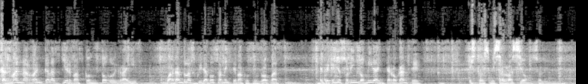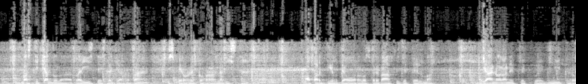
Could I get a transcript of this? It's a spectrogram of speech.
Calimán arranca las hierbas con todo y raíz, guardándolas cuidadosamente bajo sus ropas. El pequeño Solín lo mira interrogante. Esto es mi salvación, Solín. Masticando la raíz de esta hierba, espero recobrar la vista. A partir de ahora, los brebajes de Telma ya no harán efecto en mí, pero.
